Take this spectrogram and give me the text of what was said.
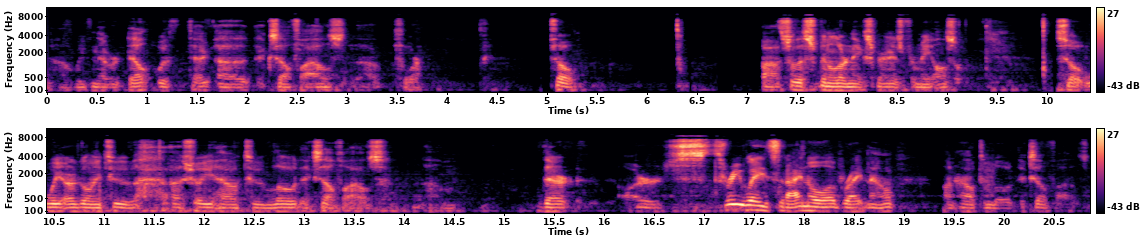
Uh, we've never dealt with Excel files before. So, so this has been a learning experience for me also. So we are going to show you how to load Excel files. Um, there are three ways that I know of right now on how to load Excel files.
